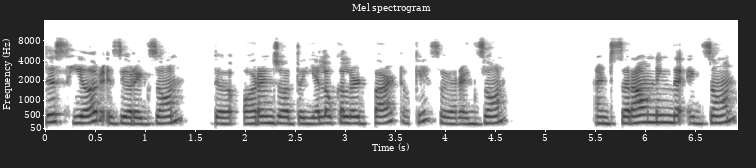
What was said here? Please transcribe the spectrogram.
This here is your axon, the orange or the yellow colored part. Okay, so your axon. And surrounding the axon,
